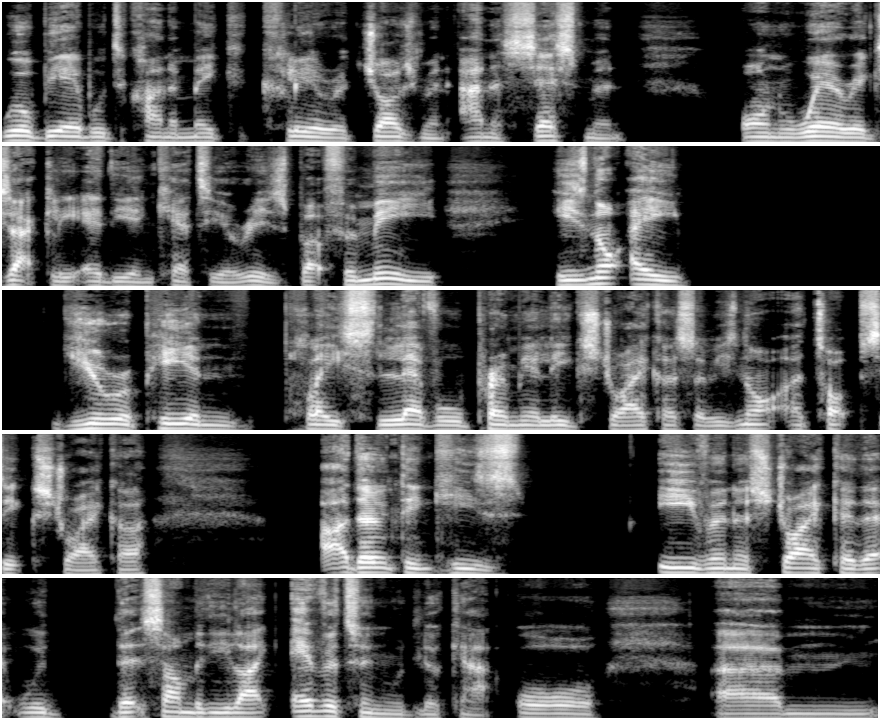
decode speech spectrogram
we'll be able to kind of make a clearer judgment and assessment on where exactly eddie Nketiah is. But for me he's not a european place level premier league striker so he's not a top six striker. I don't think he's even a striker that would that somebody like everton would look at or um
